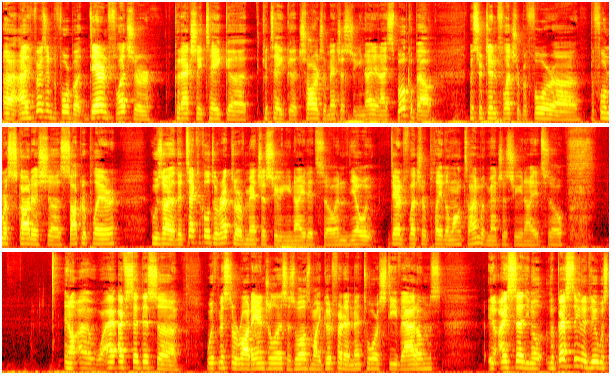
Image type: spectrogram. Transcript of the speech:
uh, I've mentioned before, but Darren Fletcher could actually take uh, could take uh, charge of Manchester United. I spoke about Mr. Darren Fletcher before, uh, the former Scottish uh, soccer player, who's uh, the technical director of Manchester United. So, and you know, Darren Fletcher played a long time with Manchester United. So, you know, I, I've said this uh, with Mr. Rod Angeles as well as my good friend and mentor Steve Adams. You know, I said, you know, the best thing to do was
